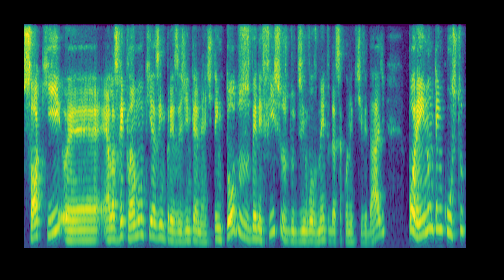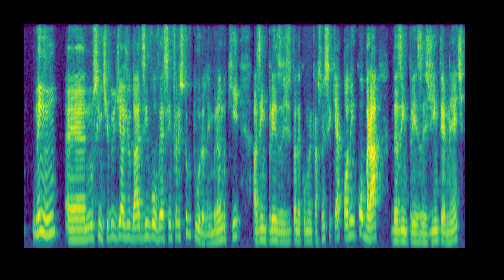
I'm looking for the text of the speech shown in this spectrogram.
Só que é, elas reclamam que as empresas de internet têm todos os benefícios do desenvolvimento dessa conectividade, porém não tem custo nenhum é, no sentido de ajudar a desenvolver essa infraestrutura. Lembrando que as empresas de telecomunicações sequer podem cobrar das empresas de internet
